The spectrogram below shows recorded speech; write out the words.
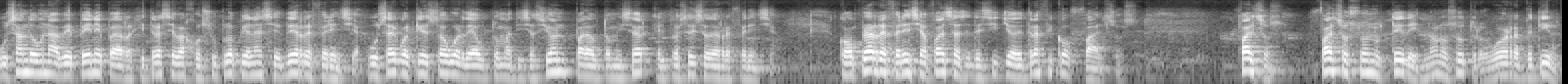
usando una VPN para registrarse bajo su propio enlace de referencia. Usar cualquier software de automatización para automatizar el proceso de referencia. Comprar referencias falsas de sitios de tráfico falsos. Falsos. Falsos son ustedes, no nosotros. Voy a repetir.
